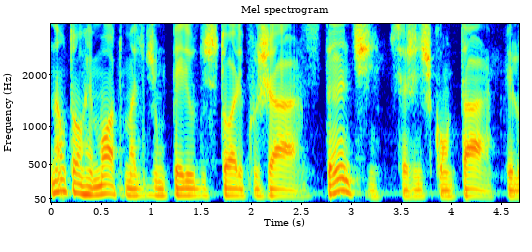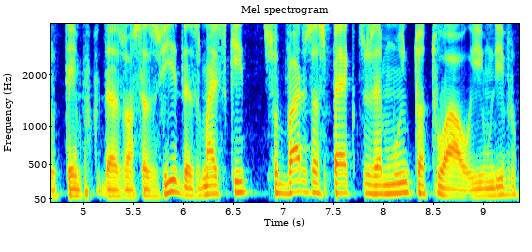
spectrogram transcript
não tão remoto, mas de um período histórico já distante, se a gente contar pelo tempo das nossas vidas, mas que, sob vários aspectos, é muito atual e um livro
